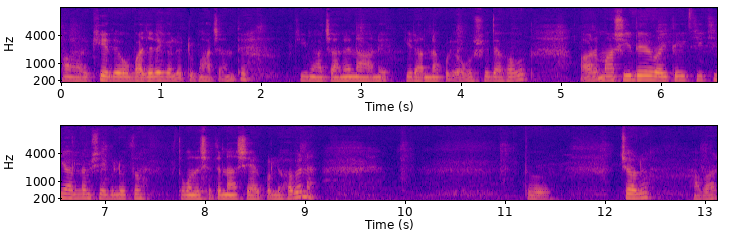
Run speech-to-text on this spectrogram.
আর খেয়ে দেবো, বাজারে গেলে একটু মাছ আনতে। কী মাছ আনে, না আনে, কী রান্না করি অবশ্যই দেখাবো। আর মাসিদের বাড়ি থেকে কী কী আনলাম সেগুলো তো তোমাদের সাথে না শেয়ার করলে হবে না। তো চলো, আবার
